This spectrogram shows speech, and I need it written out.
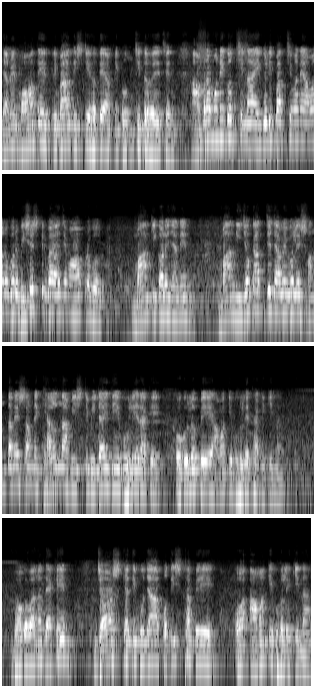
জানেন মহাতের কৃপা দৃষ্টি হতে আপনি বঞ্চিত হয়েছেন। আমরা মনে করছি, না, এগুলি পাচ্ছি মানে আমার উপরে বিশেষ কৃপা হয়েছে মহাপ্রভুর। মা কি করে জানেন? মা নিজ কার্যে যাবে বলে সন্তানের সামনে খেলনা মিষ্টি মিঠাই দিয়ে ভুলিয়ে রাখে, ওগুলো পেয়ে আমাকে ভুলে থাকে কিনা? ভগবানও দেখেন, যশ খ্যাতি পূজা প্রতিষ্ঠা পেয়ে ও আমাকে ভোলে কিনা?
